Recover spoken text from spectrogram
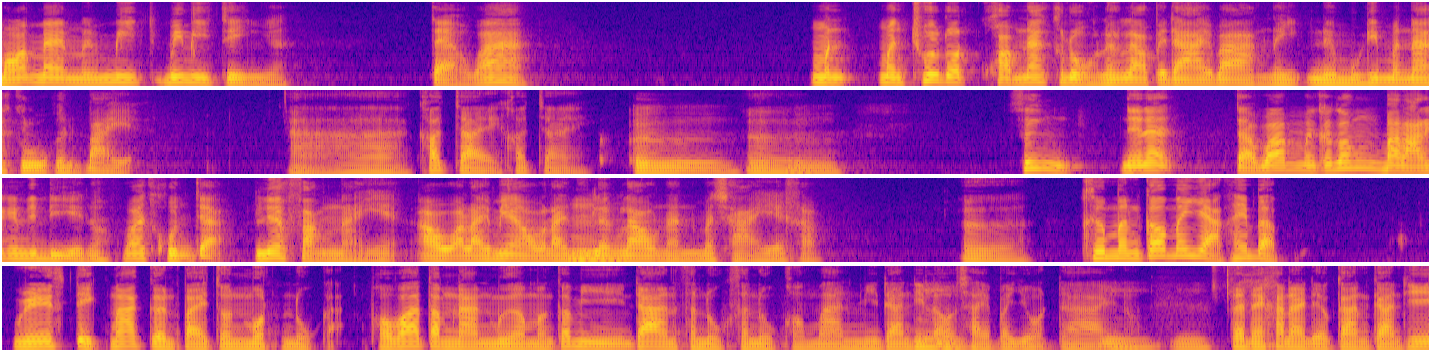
Mothman มันไม่มีไม่มีจริงอะ แต่ว่ามันมันช่วยลดความน่ากลัวของเรื่องเล่าไปได้บ้าง ในในมุมที่มันน่ากลัวเกินไปอะอ่า เข้าใจเข้าใจ เออ เออ ซึ่งเนี่ยแหละแต่ว่ามันก็ต้อง balance กันดีๆเนาะว่าคุณจะเลือกฝั่งไหนอะเอาอะไรไม่เอาอะไรในเรื่องเล่านั้นมาใช้อะครับ เออ คือมันก็ไม่ออยากให้แบบ realistic มากเกินไปจนหมดหนุกอะเพราะว่าตำนานเมืองมันก็มีด้านสนุกสนุกของมันมีด้านที่เราอืมใช้ประโยชน์ได้เนาะอืมแต่ในขณะเดียวกันการที่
